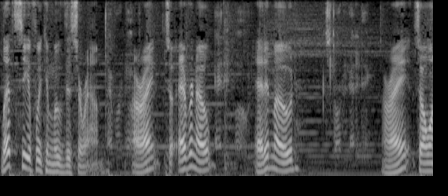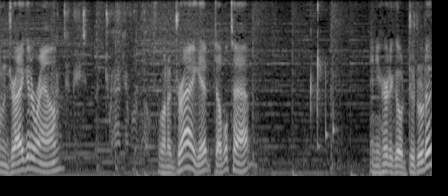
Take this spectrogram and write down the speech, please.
let's see if we can move this around. Evernote. All right, so Evernote, Edit mode. edit mode. Started editing. All right, so I want to drag it around. Drag Evernote. I want to drag it, double tap, and you heard it go doodle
